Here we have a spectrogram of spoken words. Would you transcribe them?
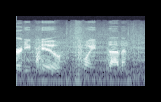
32.7.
